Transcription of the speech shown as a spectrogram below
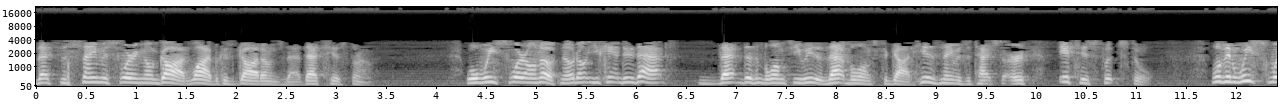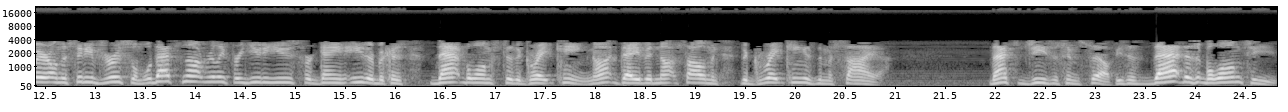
That's the same as swearing on God. Why? Because God owns that. That's his throne. Well, we swear on oath. No, don't. You can't do that. That doesn't belong to you either. That belongs to God. His name is attached to earth. It's His footstool. Well, then we swear on the city of Jerusalem. Well, that's not really for you to use for gain either because that belongs to the great king, not David, not Solomon. The great king is the Messiah. That's Jesus himself. He says, that doesn't belong to you.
